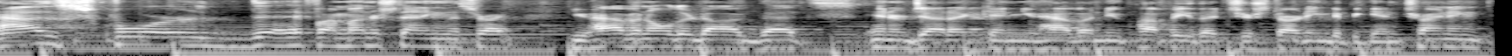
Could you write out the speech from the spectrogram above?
As for the, if I'm understanding this right, you have an older dog that's energetic and you have a new puppy that you're starting to begin training.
